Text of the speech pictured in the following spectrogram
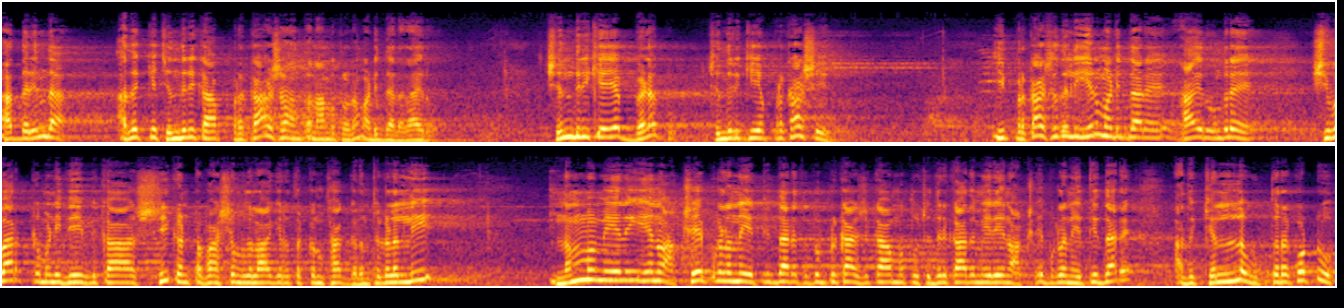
ಆದ್ದರಿಂದ ಅದಕ್ಕೆ ಚಂದ್ರಿಕಾ ಪ್ರಕಾಶ ಅಂತ ನಾಮಕರಣ ಮಾಡಿದ್ದಾರೆ ರಾಯರು. ಚಂದ್ರಿಕೆಯ ಬೆಳಕು, ಚಂದ್ರಿಕೆಯ ಪ್ರಕಾಶ ಇದು. ಈ ಪ್ರಕಾಶದಲ್ಲಿ ಏನು ಮಾಡಿದ್ದಾರೆ ರಾಯರು ಅಂದರೆ ಶಿವಾರ್ಕಮಣಿ ದೇವಿಕಾ ಶ್ರೀಕಂಠ ಭಾಷ್ಯ ಮೊದಲಾಗಿರತಕ್ಕಂಥ ಗ್ರಂಥಗಳಲ್ಲಿ ನಮ್ಮ ಮೇಲೆ ಏನು ಆಕ್ಷೇಪಗಳನ್ನು ಎತ್ತಿದ್ದಾರೆ, ತತ್ವಪ್ರಕಾಶಿಕ ಮತ್ತು ಚಂದ್ರಿಕಾದ ಮೇಲೆ ಏನು ಆಕ್ಷೇಪಗಳನ್ನು ಎತ್ತಿದ್ದಾರೆ, ಅದಕ್ಕೆಲ್ಲ ಉತ್ತರ ಕೊಟ್ಟು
